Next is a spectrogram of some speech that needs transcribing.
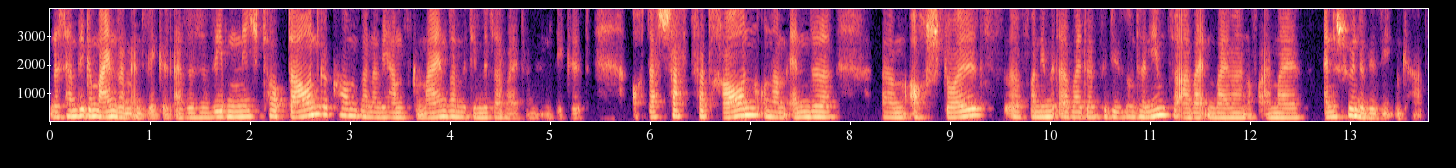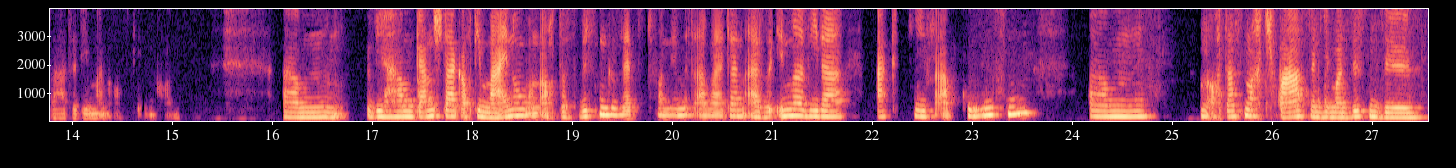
das haben wir gemeinsam entwickelt. Also es ist eben nicht top-down gekommen, sondern wir haben es gemeinsam mit den Mitarbeitern entwickelt. Auch das schafft Vertrauen und am Ende ähm, auch Stolz äh, von den Mitarbeitern für dieses Unternehmen zu arbeiten, weil man auf einmal eine schöne Visitenkarte hatte, die man aufgeben konnte. Ähm, wir haben ganz stark auf die Meinung und auch das Wissen gesetzt von den Mitarbeitern, also immer wieder aktiv abgerufen. Ähm, und auch das macht Spaß, wenn jemand wissen will,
